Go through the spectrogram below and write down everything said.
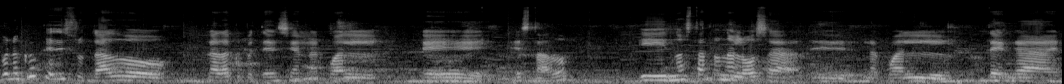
Bueno, creo que he disfrutado cada competencia en la cual he estado y no es tanto una losa eh, la cual tenga en,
